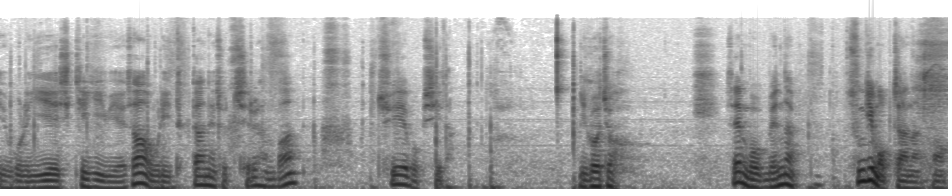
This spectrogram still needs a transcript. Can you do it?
요거를 이해시키기 위해서 우리 특단의 조치를 한번 취해 봅시다. 이거죠. 쌤 뭐 맨날 숨김 없잖아. 어.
